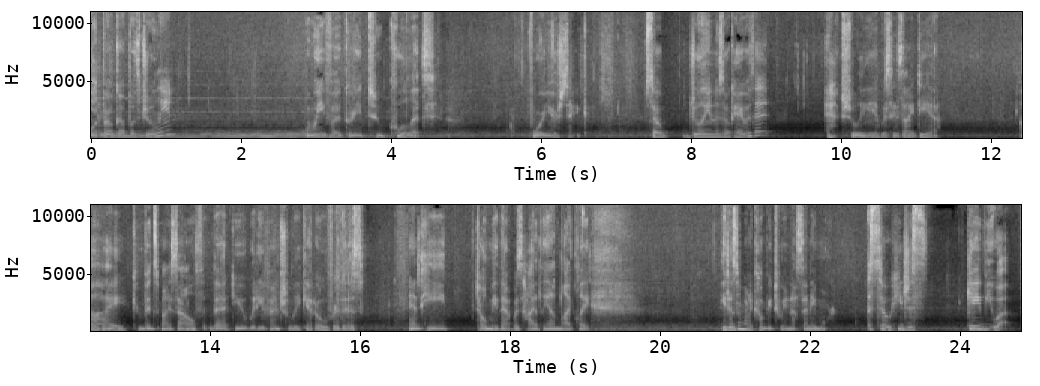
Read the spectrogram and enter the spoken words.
What? Broke up with Julian? We've agreed to cool it for your sake. So Julian is okay with it? Actually, it was his idea. I convinced myself that you would eventually get over this, and he told me that was highly unlikely. He doesn't want to come between us anymore. So he just gave you up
